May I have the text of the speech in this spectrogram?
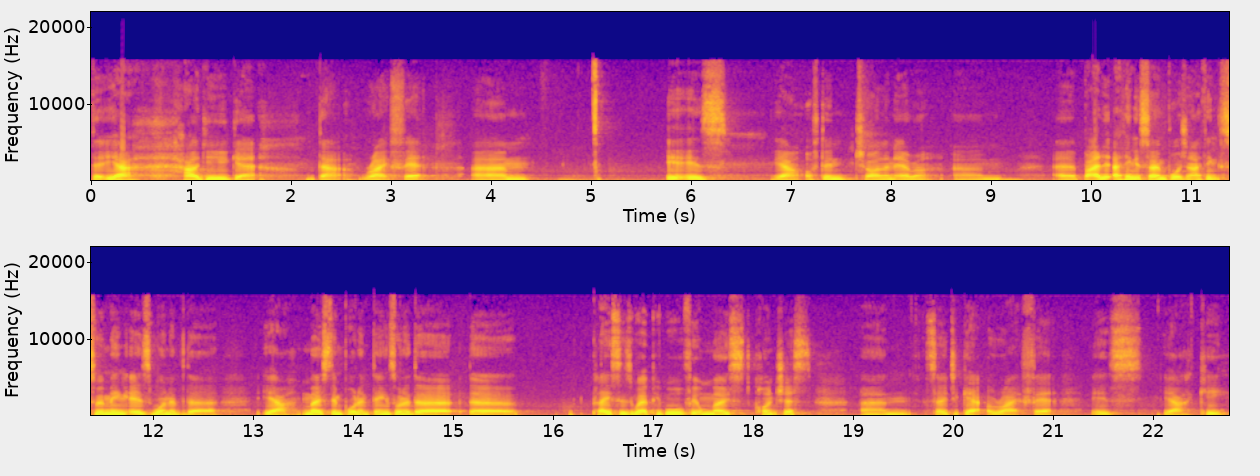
that yeah, how do you get that right fit? Um, it is yeah often trial and error, um, uh, but I, I, think it's so important. I think swimming is one of the yeah most important things. One of the the places where people will feel most conscious. Um, so to get a right fit is, yeah, key.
